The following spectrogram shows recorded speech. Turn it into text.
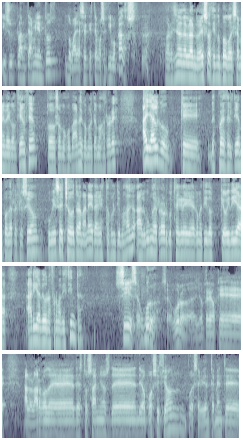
y sus planteamientos, no vaya a ser que estemos equivocados. Ahora, hablando de eso, haciendo un poco de examen de conciencia, todos somos humanos y cometemos errores. ¿Hay algo que, después del tiempo de reflexión, hubiese hecho de otra manera en estos últimos años? ¿Algún error que usted cree que ha cometido que hoy día haría de una forma distinta? Sí, seguro, seguro. Yo creo que a lo largo de, estos años de, oposición, pues evidentemente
